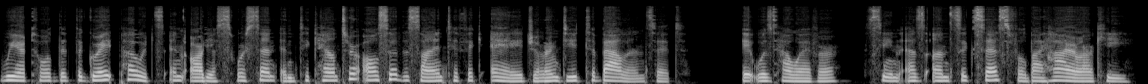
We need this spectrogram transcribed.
we are told that the great poets and artists were sent in to counter also the scientific age or indeed to balance it. It was however, seen as unsuccessful by hierarchy.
